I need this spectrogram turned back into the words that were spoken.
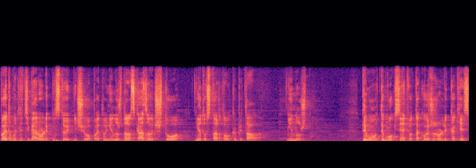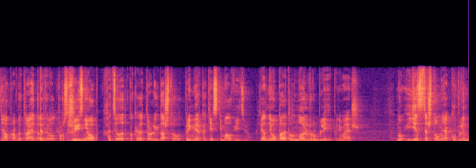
Поэтому для тебя ролик не стоит ничего, поэтому не нужно рассказывать, что нету стартового капитала. Не нужно. Ты мог, ты мог снять вот такой же ролик, как я снял про Бэтрайдера. Вот просто жизни опыт. Хотел это показать ролик, да, что вот пример, как я снимал видео. Я на него потратил 0 рублей, понимаешь? Ну, единственное, что у меня куплен,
